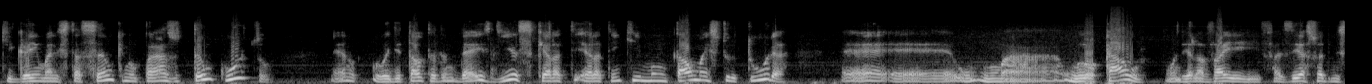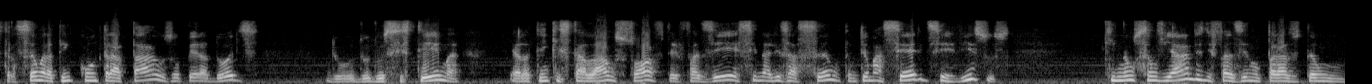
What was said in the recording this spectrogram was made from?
que ganhe uma licitação que num prazo tão curto, né, no, o edital está dando 10 dias, que ela, ela tem que montar uma estrutura, é, é, uma, um local onde ela vai fazer a sua administração, ela tem que contratar os operadores do, do, do sistema, ela tem que instalar o software, fazer sinalização, então tem uma série de serviços que não são viáveis de fazer num prazo tão,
